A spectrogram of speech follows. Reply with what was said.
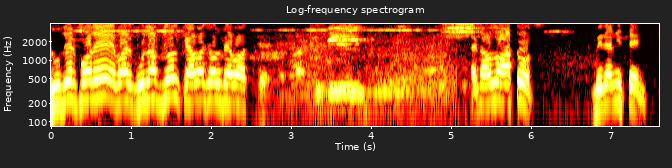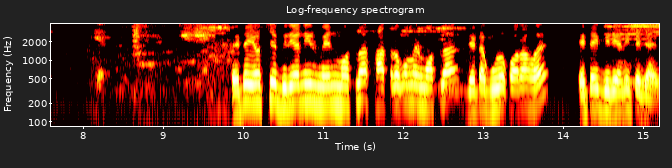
দুধের পরে এবার গোলাপ জল কেওড়া জল দেওয়া হচ্ছে। এটা হলো আতর। বিরিয়ানি সেন্ট এটাই হচ্ছে বিরিয়ানির মেন মশলা, সাত রকমের মশলা, যেটা গুঁড়ো করা হয়, এটাই বিরিয়ানিতে যায়।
